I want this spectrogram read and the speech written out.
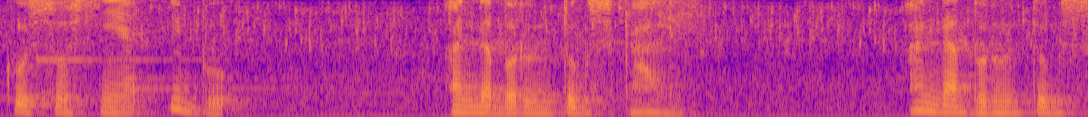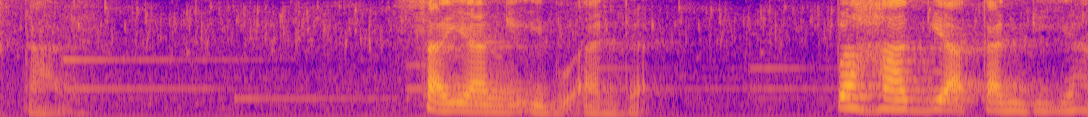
khususnya ibu, Anda beruntung sekali. Anda beruntung sekali. Sayangi ibu Anda. Bahagiakan dia.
